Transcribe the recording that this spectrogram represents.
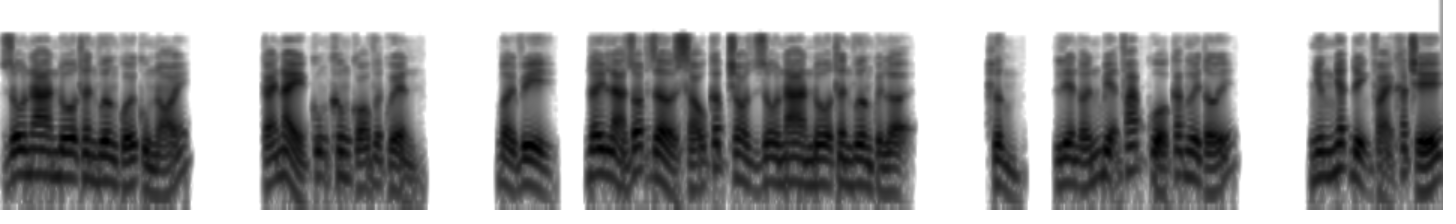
Ronaldo thân vương cuối cùng nói, cái này cũng không có vượt quyền, bởi vì đây là rót giờ sáu cấp cho Ronaldo thân vương quyền lợi. Hừm, liên ấn biện pháp của các ngươi tới, nhưng nhất định phải khắc chế.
